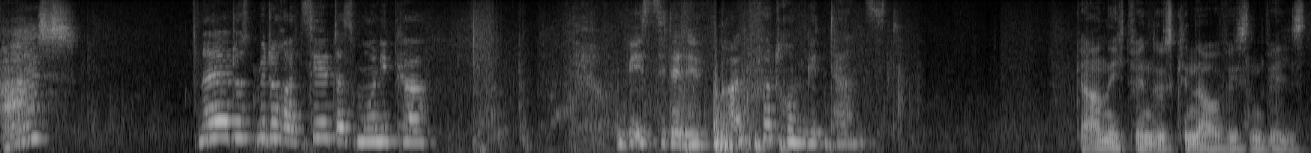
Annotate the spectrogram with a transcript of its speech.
Was? Naja, du hast mir doch erzählt, dass Monika... Und wie ist sie denn in Frankfurt rumgetanzt? Gar nicht, wenn du es genau wissen willst.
